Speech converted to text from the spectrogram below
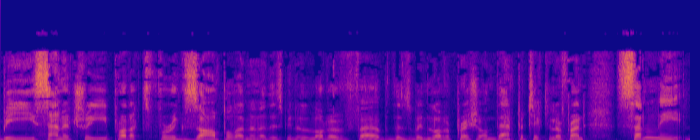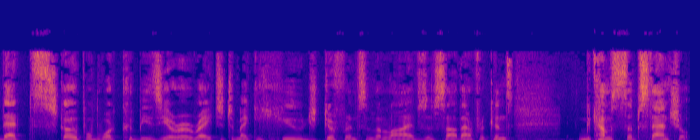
be sanitary products, for example. And I know there's been a lot of uh, there's been a lot of pressure on that particular front. Suddenly, that scope of what could be zero rated to make a huge difference in the lives of South Africans becomes substantial.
